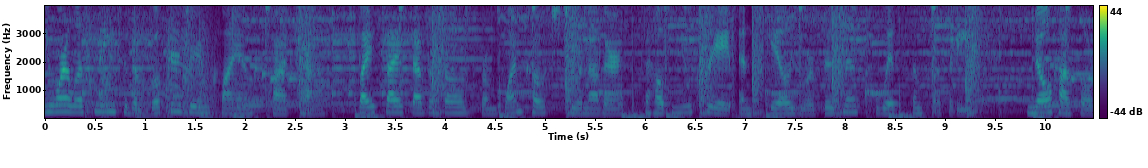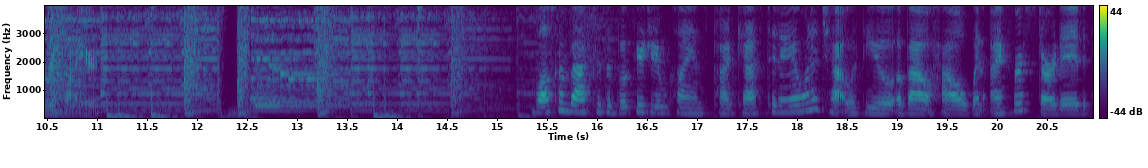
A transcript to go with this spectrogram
You are listening to the Book Your Dream Clients podcast, bite sized episodes from one coach to another to help you create and scale your business with simplicity. No hustle required. Welcome back to the Book Your Dream Clients podcast. Today, I want to chat with you about how, when I first started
